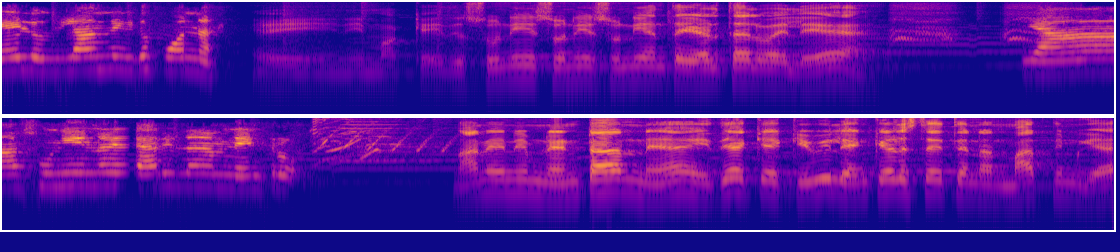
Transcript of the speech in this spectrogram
ಹೇಳು ಇಲ್ಲಾಂದ್ರೆ ಇದು ಫೋನ್ ಏಯ್ ನಿಮ್ಮ ಅಕ್ಕ ಇದು ಸುನಿ ಸುನಿ ಸುನಿ ಅಂತ ಹೇಳ್ತಾ ಇಲ್ವಾ ಇಲ್ಲಿ? ಯಾ ಸುನಿ ಅಂದ್ರೆ ಯಾರಿಲ್ಲ ನಮ್ಮ ನೆಂಟ್ರು. ನಾನೇ ನಿಮ್ಮ ನೆಂಟಾನೇ ಇದ್ಯಾಕೆ ಕಿವಿಲಿ ಹೆಂಗೆ ಕೇಳಿಸ್ತೈತೆ ನನ್ನ ಮಾತು ನಿಮಗೆ?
